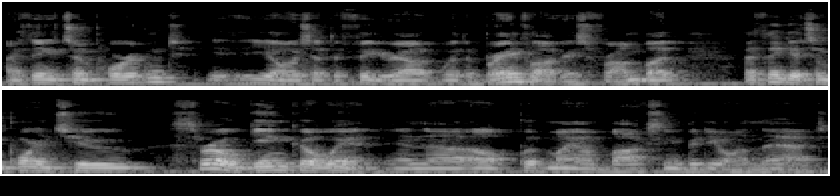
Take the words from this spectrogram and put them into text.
I think it's important. You always have to figure out where the brain fog is from, but I think it's important to throw ginkgo in, and uh, I'll put my unboxing video on that.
